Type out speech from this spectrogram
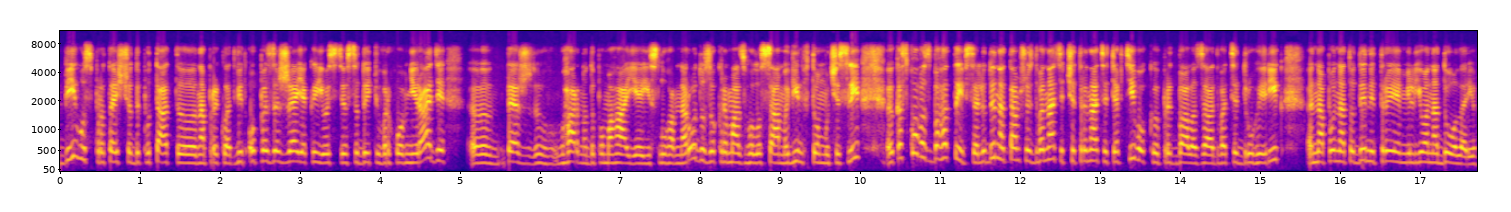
Бігус про те, що депутат, наприклад, від ОПЗЖ, який ось сидить у Верховній Раді, теж гарно допомагає і слугам народу, зокрема з голосами. Він в тому числі. Е, Казково збагатився. Людина там щось 12 чи 13 автівок придбала за 22 рік е, на понад 1,3 мільйона доларів.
